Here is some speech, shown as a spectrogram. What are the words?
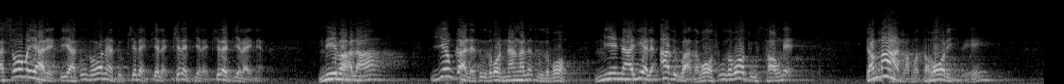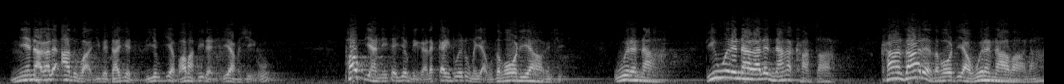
အစိုးမရတဲ့တရားသူ့သဘောနဲ့သူဖြစ်လိုက်ပြက်လိုက်ဖြစ်လိုက်ပြက်လိုက်ဖြစ်လိုက်ပြက်လိုက်နဲ့နေပါလားရုပ်ကလည်းသူ့သဘောနာမ်ကလည်းသူ့သဘောမြင်တာကြီးကလည်းအတုပသဘောသူ့သဘောသူဆောင်တဲ့ဓမ္မဓမ္မသဘောတွေပဲမြင်တာကလည်းအတုပကြီးပဲဒါကြီးဒီရုပ်ကြီးကဘာမှသိတဲ့တရားမရှိဘူးဖောက်ပြန်နေတဲ့ရုပ်တွေကလည်းကြိုက်တွဲလို့မရဘူးသဘောတရားပဲရှိဝေဒနာဒီဝေဒနာကလည်းနာမ်ကခံစားခံစားတဲ့သဘောတရားဝေဒနာပါလား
